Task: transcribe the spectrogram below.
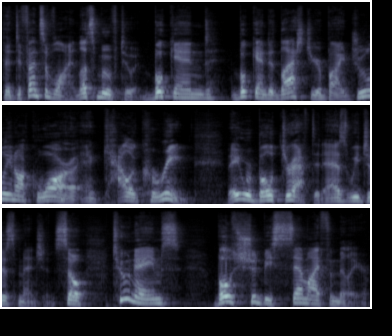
the defensive line, let's move to it. Bookend bookended last year by Julian Okwara and Khalid Kareem. They were both drafted, as we just mentioned. So two names, both should be semi-familiar.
